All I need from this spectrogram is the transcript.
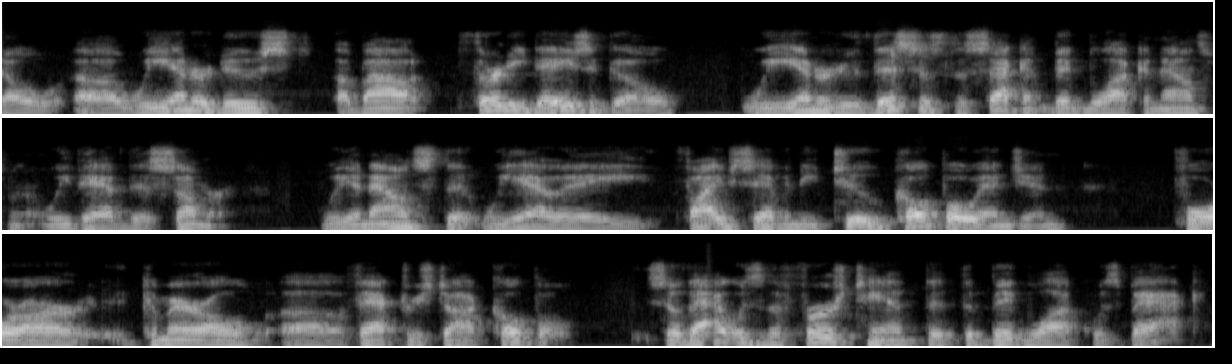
know, uh, we introduced about 30 days ago. We introduced this is the second big block announcement we've had this summer. We announced that we have a 572 Copo engine for our Camaro uh, factory stock Copo. So that was the first hint that the big block was back.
